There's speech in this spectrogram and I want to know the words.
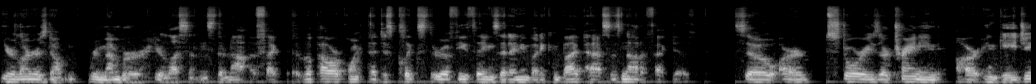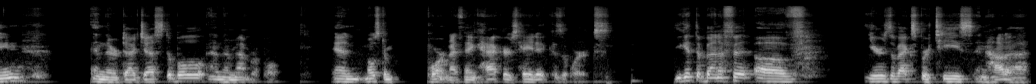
your learners don't remember your lessons, they're not effective. A PowerPoint that just clicks through a few things that anybody can bypass is not effective. So, our stories, our training are engaging and they're digestible and they're memorable. And most important, I think hackers hate it because it works you get the benefit of years of expertise in how to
